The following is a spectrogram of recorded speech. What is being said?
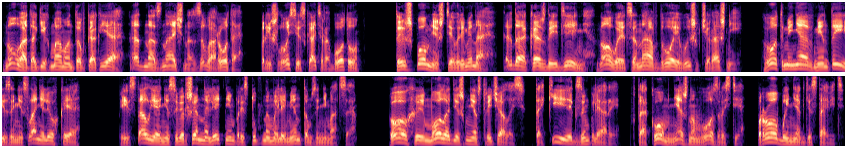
Ну, а таких мамонтов, как я, однозначно за ворота. Пришлось искать работу. Ты ж помнишь те времена, когда каждый день новая цена вдвое выше вчерашней. Вот меня в менты и занесла нелегкая. И стал я несовершеннолетним преступным элементом заниматься. Ох, и молодежь мне встречалась. Такие экземпляры. В таком нежном возрасте. Пробы негде ставить.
